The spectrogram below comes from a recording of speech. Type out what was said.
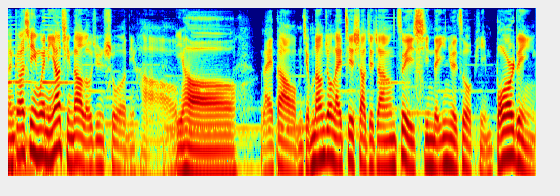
很高兴为您邀请到娄俊硕，你好，你好，来到我们节目当中来介绍这张最新的音乐作品《Boarding》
